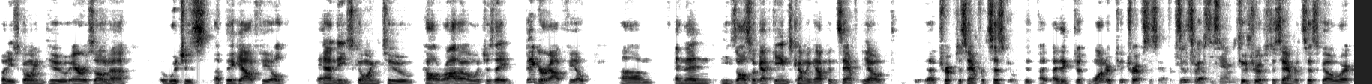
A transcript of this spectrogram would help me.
but he's going to Arizona, which is a big outfield, and he's going to Colorado, which is a bigger outfield. Um, and then he's also got games coming up in San, you know, a trip to San Francisco. I, I think just one or two trips to San Francisco. Two trips to San Francisco. Two trips to San Francisco, where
